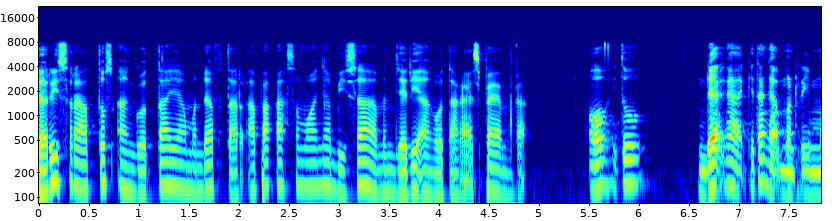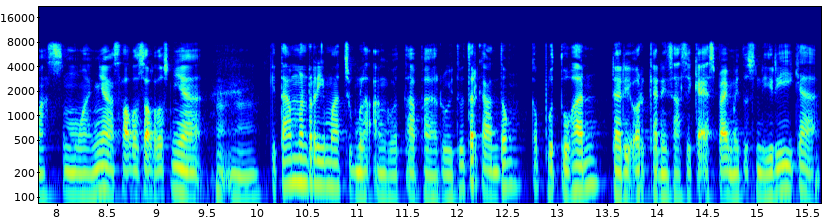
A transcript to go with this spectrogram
Dari 100 anggota yang mendaftar, apakah semuanya bisa menjadi anggota KSPM, Kak? Oh, itu enggak Kak, kita nggak menerima semuanya 100-100-nya. Kita menerima jumlah anggota baru itu tergantung kebutuhan dari organisasi KSPM itu sendiri Kak.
